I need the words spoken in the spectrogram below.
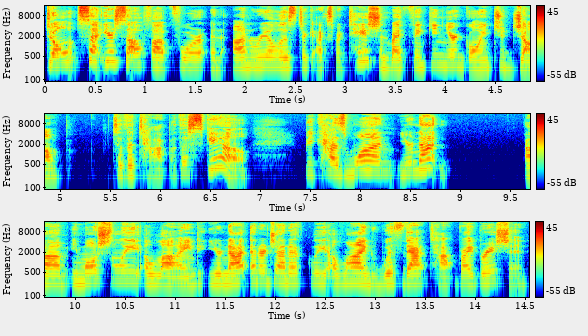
Don't set yourself up for an unrealistic expectation by thinking you're going to jump to the top of the scale. Because one, you're not um, emotionally aligned. You're not energetically aligned with that top vibration.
